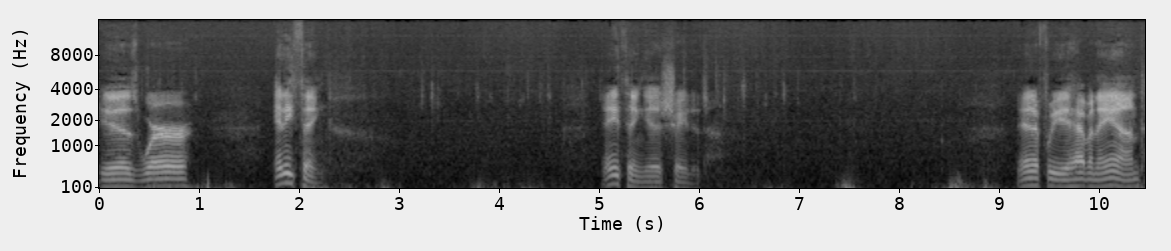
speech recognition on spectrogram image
is where anything anything is shaded. And if we have an AND,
